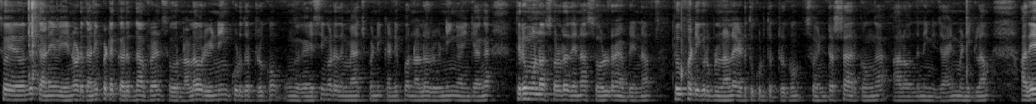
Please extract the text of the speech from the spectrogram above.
ஸோ இது வந்து தனி என்னோட தனிப்பட்ட கருத்து தான் ஃப்ரெண்ட்ஸ் ஒரு நல்ல ஒரு வின்னிங் கொடுத்துட்ருக்கோம். உங்கள் கைசிங்கோட இதை மேட்ச் பண்ணி கண்டிப்பாக ஒரு நல்ல ஒரு வின்னிங் வாங்கிக்காங்க. திரும்ப நான் சொல்கிறது என்ன சொல்கிறேன் அப்படின்னா டூ ஃபார்ட்டி குரூப்பில் நல்லா எடுத்து கொடுத்துட்ருக்கோம். ஸோ இன்ட்ரெஸ்ட்டாக இருக்கவங்க அதில் வந்து நீங்கள் ஜாயின் பண்ணிக்கலாம். அதே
